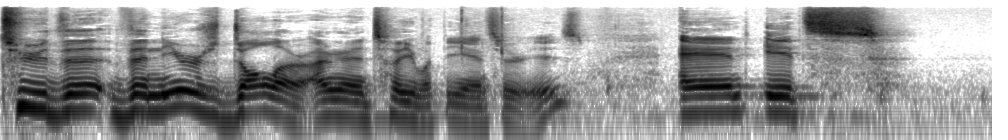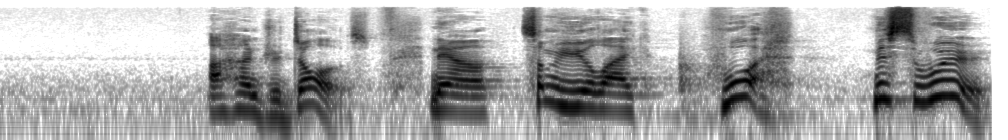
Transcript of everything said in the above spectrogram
to the, the nearest dollar, I'm going to tell you what the answer is. And it's $100. Now, some of you are like, what? Mr. Woo,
